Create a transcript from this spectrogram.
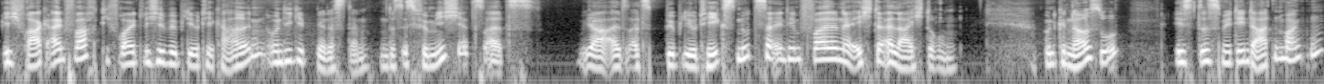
ich frage einfach die freundliche Bibliothekarin und die gibt mir das dann. Und das ist für mich jetzt als, ja, als, als Bibliotheksnutzer in dem Fall eine echte Erleichterung. Und genauso ist es mit den Datenbanken.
